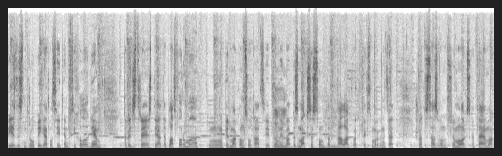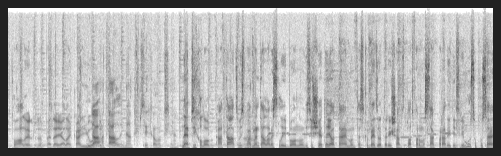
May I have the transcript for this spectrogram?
50 rūpīgi atlasītiem psihologiem. Tu reģistrējies tajā te platformā, mm, pirmā konsultācija ir pilnībā bez maksas, un tad tālāk var teiksim, organizēt šo. Jo man liekas, ka tēma aktuāli ir pēdējā laikā ļoti. Tā, tālināti psihologs. Ja? Nē, psihologu kā tāds, vispār mm. mentālā veselība un, un visi šie jautājumi. Un tas, ka beidzot arī šādas platformas sāk parādīties arī mūsu pusē,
